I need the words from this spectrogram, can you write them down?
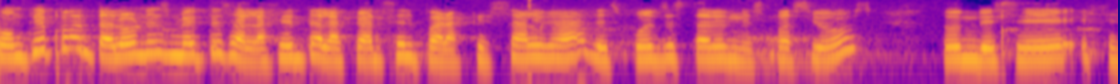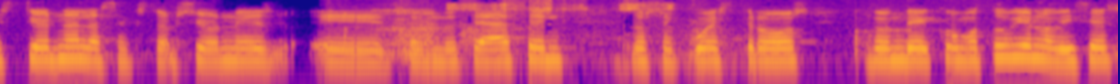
¿con qué pantalones metes a la gente a la cárcel para que salga después de estar en espacios donde se gestionan las extorsiones, eh, donde se hacen los secuestros, donde, como tú bien lo dices,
